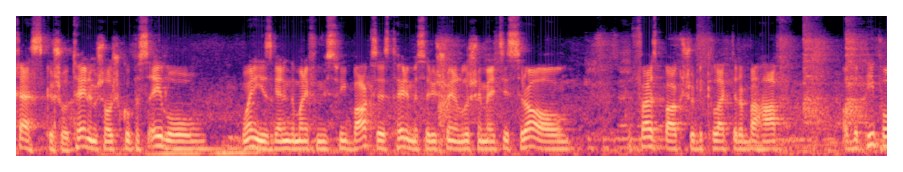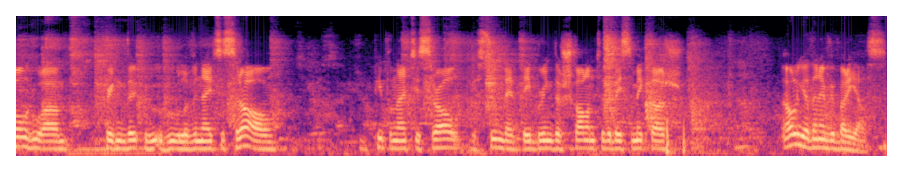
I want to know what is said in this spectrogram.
Ches kishotenim shalosh kupas elo. When he is getting the money from his three boxes, toirim is rishena l'shem eretz Yisrael. The first box should be collected on behalf of the people who are bringing the, who, who live in eretz Yisrael. People in eretz Yisrael assume that they bring their shkalim to the base of mikdash earlier than everybody else.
